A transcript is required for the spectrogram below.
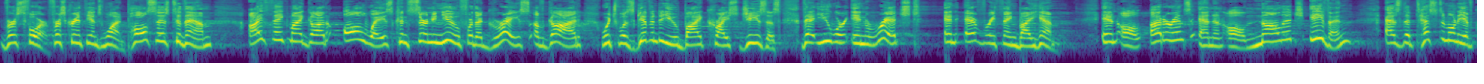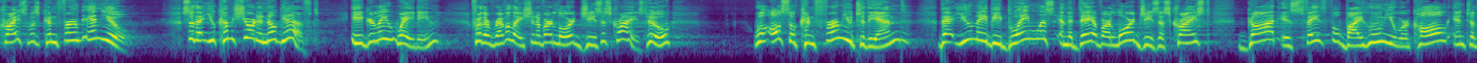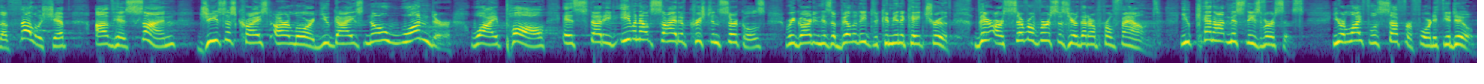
Verse 4, 1 Corinthians 1. Paul says to them, I thank my God always concerning you for the grace of God which was given to you by Christ Jesus, that you were enriched in everything by him, in all utterance and in all knowledge, even as the testimony of Christ was confirmed in you, so that you come short in no gift, eagerly waiting for the revelation of our Lord Jesus Christ, who will also confirm you to the end that you may be blameless in the day of our Lord Jesus Christ. God is faithful by whom you were called into the fellowship of his son, Jesus Christ our Lord. You guys, no wonder why Paul is studied even outside of Christian circles regarding his ability to communicate truth. There are several verses here that are profound. You cannot miss these verses. Your life will suffer for it if you do.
